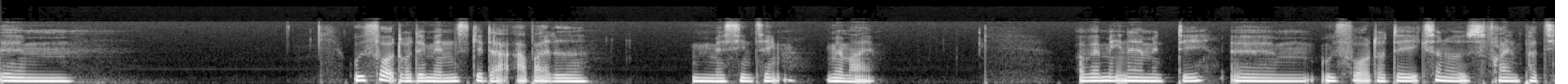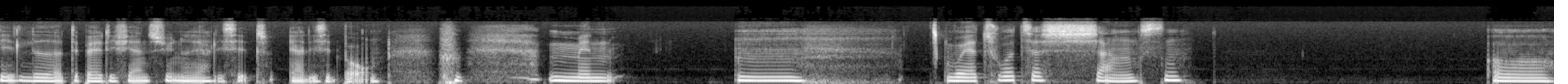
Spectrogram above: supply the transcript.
øhm, udfordre det menneske, der arbejdede med sine ting med mig. Og hvad mener jeg med det? Øhm, udfordrer det er ikke sådan noget fra en partilederdebat i fjernsynet. Jeg har lige set, jeg har lige set borgen. Men mm, hvor jeg turde tage chancen og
